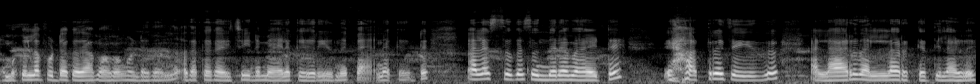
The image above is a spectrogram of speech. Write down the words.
നമുക്കുള്ള ഫുഡൊക്കെ ആ മാമൻ കൊണ്ടുതന്ന്. അതൊക്കെ കഴിച്ച് ഇതിന്റെ മേലെ കയറിയിരുന്ന് ഫാനൊക്കെ ഇട്ട് നല്ല സുഖസുന്ദരമായിട്ട് യാത്ര ചെയ്തു. എല്ലാവരും നല്ല ഉറക്കത്തിലാണ്.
